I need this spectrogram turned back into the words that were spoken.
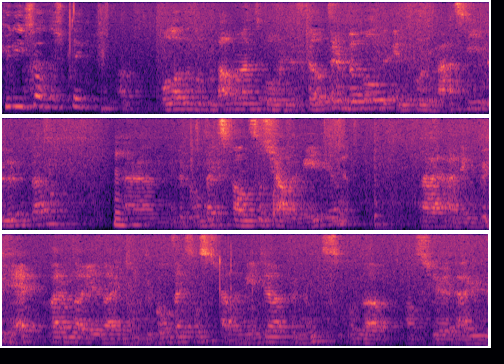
Kun je iets anders spreken? Polen had het op een bepaald moment over de filterbubbel, de informatieluchtbel, hm. uh, in de context van sociale media. Uh, en ik begrijp waarom dat je dat in de context van sociale media benoemt, omdat als je naar je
